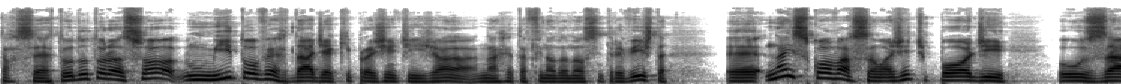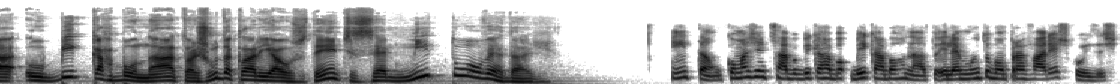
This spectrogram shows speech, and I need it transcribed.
Tá certo. Ô, doutora, só um mito ou verdade aqui pra gente já na reta final da nossa entrevista. É, na escovação, a gente pode usar o bicarbonato, ajuda a clarear os dentes? É mito ou verdade? Então, como a gente sabe, o bicarbonato ele é muito bom para várias coisas.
